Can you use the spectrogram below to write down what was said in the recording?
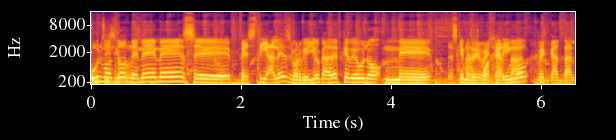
un montón de memes eh, bestiales, porque yo cada vez que veo uno me es que me descuajeringo. encantan, me encantan.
